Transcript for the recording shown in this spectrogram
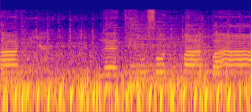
ฉัน และทิวสนบางบาน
